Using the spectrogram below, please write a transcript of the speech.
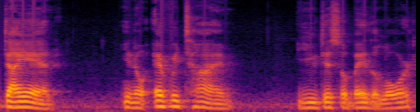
Diane, you know, every time you disobey the Lord,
